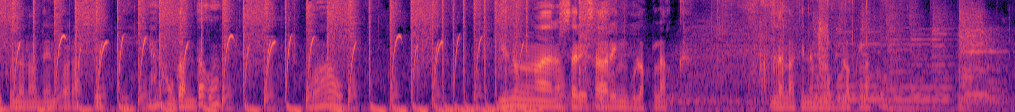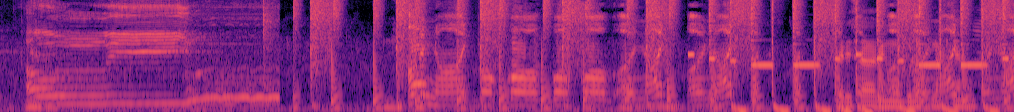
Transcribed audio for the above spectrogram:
Tinali ko na lang din para safety. Yan ang ganda oh. Wow. Yun ang ano, sari-saring bulaklak. Lalaki ng mga bulaklak oh. Onod, bokog, bokog, onod, onod, Sari-saring bulaklak yan. onod, onod,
